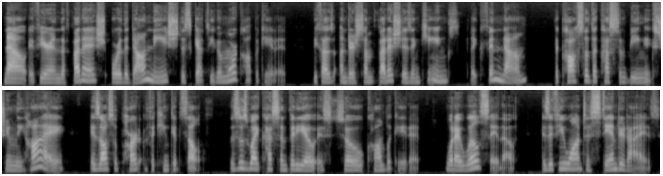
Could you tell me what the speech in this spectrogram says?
Now, if you're in the fetish or the dom niche, this gets even more complicated because under some fetishes and kinks, like findom, the cost of the custom being extremely high is also part of the kink itself. This is why custom video is so complicated. What I will say though is if you want to standardize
